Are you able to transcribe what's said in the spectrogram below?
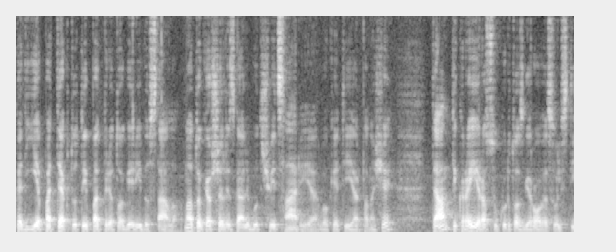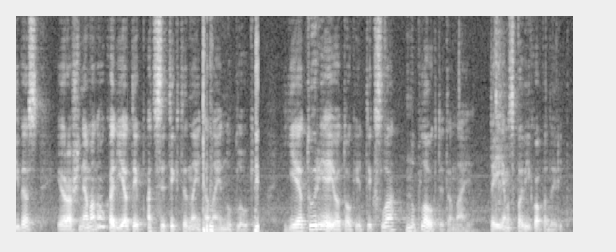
kad jie patektų taip pat prie to gerybių stalo. Na, tokios šalis gali būti Šveicarija, Vokietija ar panašiai. Ten tikrai yra sukurtos gerovės valstybės ir aš nemanau, kad jie taip atsitiktinai tenai nuplaukė. Jie turėjo tokį tikslą nuplaukti tenai. Tai jiems pavyko padaryti.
